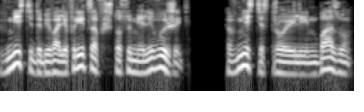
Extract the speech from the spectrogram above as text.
Вместе добивали фрицев, что сумели выжить. Вместе строили им базу,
